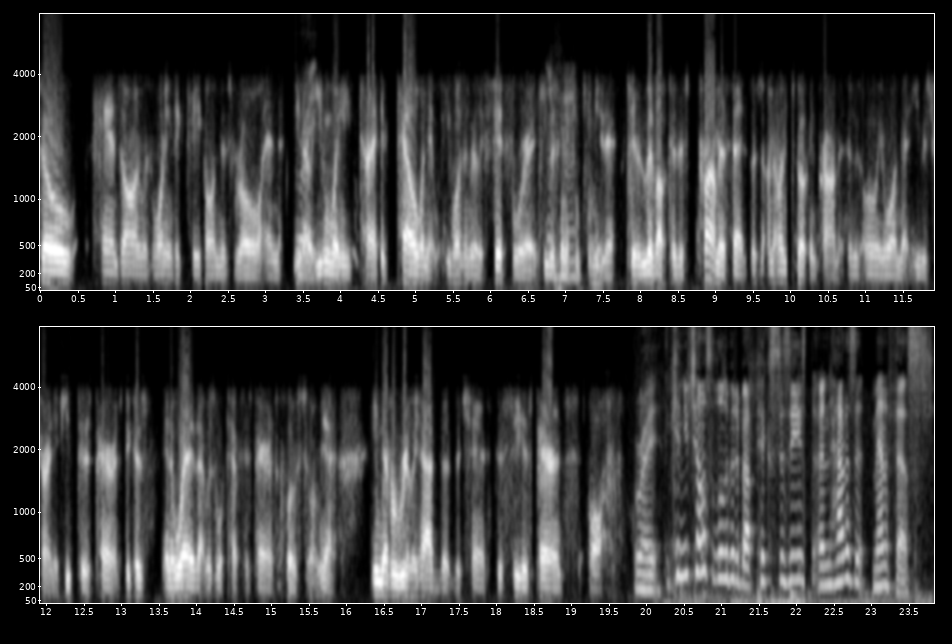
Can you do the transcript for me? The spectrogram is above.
so hands-on with wanting to take on this role. And you know, even when he kind of could tell when it, he wasn't really fit for it, he was going to mm-hmm. continue to to live up to this promise that was an unspoken promise. It was only one that he was trying to keep to his parents because, in a way, that was what kept his parents close to him. Yeah, he never really had the the chance to see his parents off. Right. Can you tell us a little bit about Pick's disease and how does it manifest?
